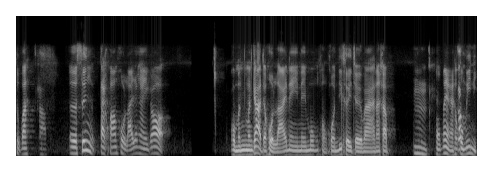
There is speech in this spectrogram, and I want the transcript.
ถูกปะครับ เออ ซึ่งแต่ความโหดร้ายยังไงก็ ผมมันมันก็อาจจะโหดร้ายในในมุมของคนที่เคยเจอมานะครับ อืมผมไม่อย่างนั้นเขาก็คงไม่หนี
